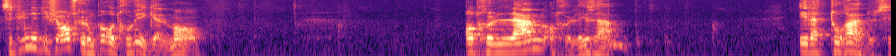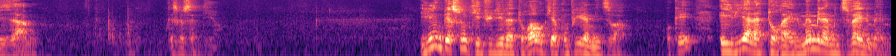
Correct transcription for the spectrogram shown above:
C'est une des différences que l'on peut retrouver également hein, entre l'âme, entre les âmes, et la Torah de ces âmes. Qu'est-ce que ça veut dire? Il y a une personne qui étudie la Torah ou qui accomplit la mitzvah. et il y a la Torah elle-même et la mitzvah elle-même.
